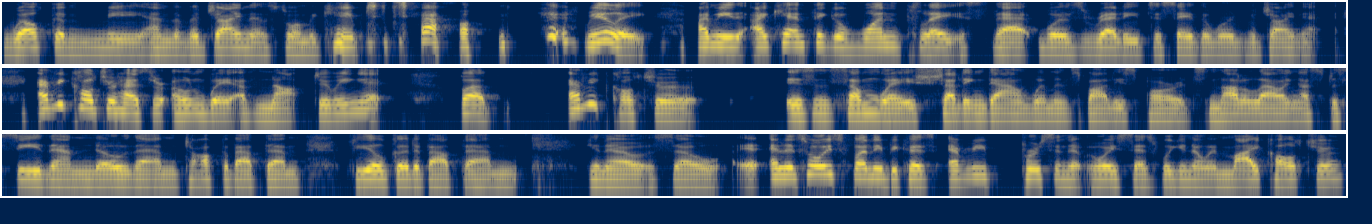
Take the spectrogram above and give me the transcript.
welcomed me and the vaginas when we came to town. really. I mean, I can't think of one place that was ready to say the word vagina. Every culture has their own way of not doing it, but every culture is in some way shutting down women's bodies parts not allowing us to see them know them talk about them feel good about them you know? So and it's always funny because every person that always says well you know in my culture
